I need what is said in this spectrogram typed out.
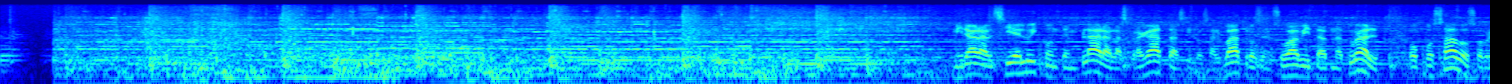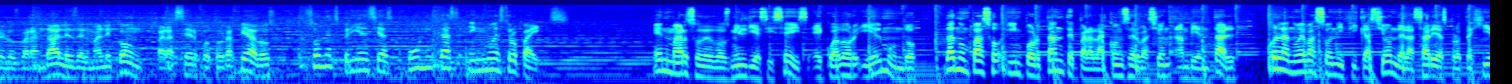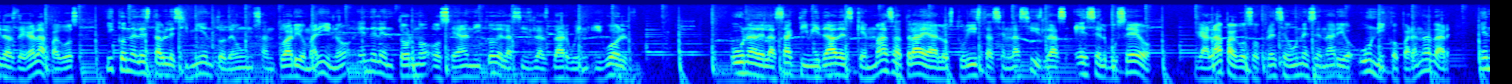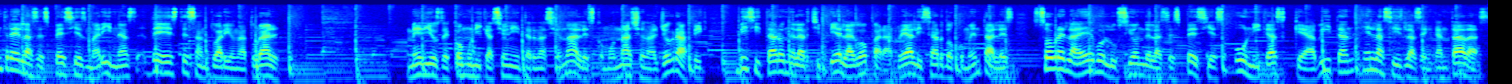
Mirar al cielo y contemplar a las fragatas y los albatros en su hábitat natural o posados sobre los barandales del malecón para ser fotografiados son experiencias únicas en nuestro país. En marzo de 2016, Ecuador y el mundo dan un paso importante para la conservación ambiental con la nueva zonificación de las áreas protegidas de Galápagos y con el establecimiento de un santuario marino en el entorno oceánico de las islas Darwin y Wolf. Una de las actividades que más atrae a los turistas en las islas es el buceo. Galápagos ofrece un escenario único para nadar entre las especies marinas de este santuario natural. Medios de comunicación internacionales como National Geographic visitaron el archipiélago para realizar documentales sobre la evolución de las especies únicas que habitan en las Islas Encantadas.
